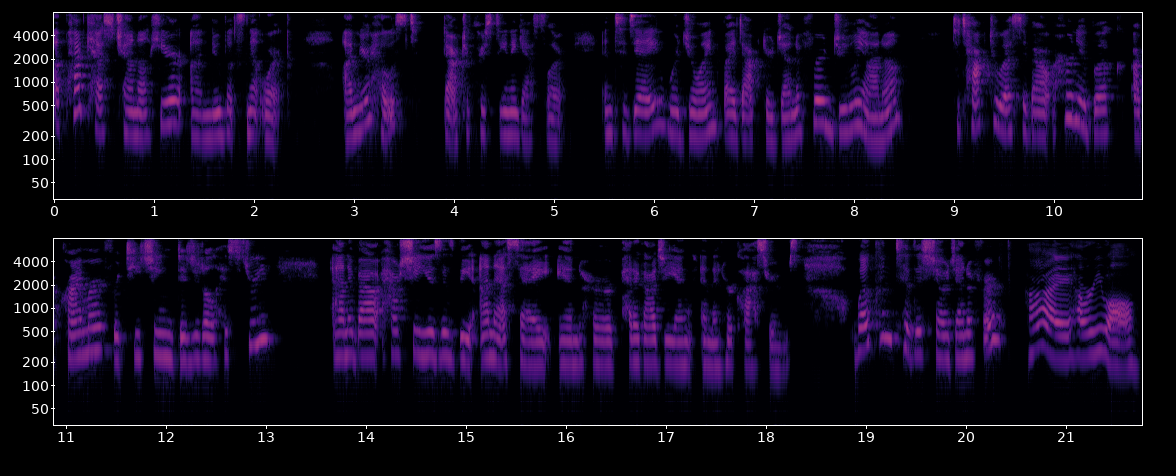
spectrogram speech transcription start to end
a podcast channel here on New Books Network. I'm your host, Dr. Christina Gessler, and today we're joined by Dr. Jennifer Guiliano to talk to us about her new book, A Primer for Teaching Digital History, and about how she uses the unessay in her pedagogy and, and in her classrooms. Welcome to the show, Jennifer. Hi, how are you all?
